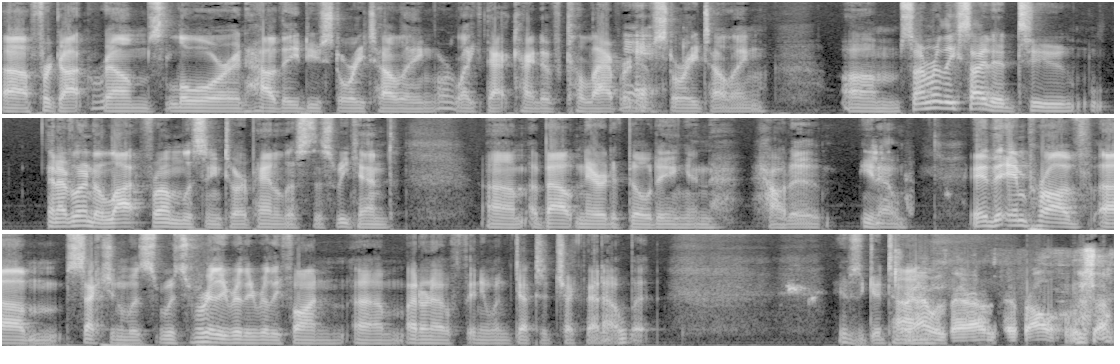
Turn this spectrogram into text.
uh, Forgotten Realms lore and how they do storytelling or like that kind of collaborative Yeah. storytelling. Um, so I'm really excited to, and I've learned a lot from listening to our panelists this weekend um, about narrative building and how to, you know, eh, the improv um, section was was really really really fun. Um, I don't know if anyone got to check that out, but it was a good time. I was there. I was there for all of them. So.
